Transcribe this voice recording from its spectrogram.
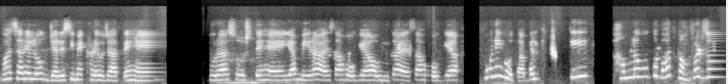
बहुत सारे लोग जेलिसी में खड़े हो जाते हैं बुरा सोचते हैं या मेरा ऐसा हो गया उनका ऐसा हो गया वो नहीं होता। बल्कि हम लोगों को बहुत कंफर्ट जोन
